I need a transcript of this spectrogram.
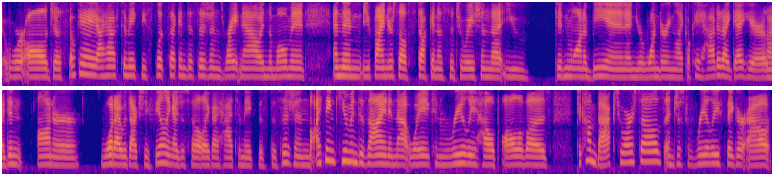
we're all just, okay, I have to make these split second decisions right now in the moment. And then you find yourself stuck in a situation that you didn't want to be in and you're wondering like okay how did i get here i didn't honor what I was actually feeling. I just felt like I had to make this decision. I think human design in that way can really help all of us to come back to ourselves and just really figure out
